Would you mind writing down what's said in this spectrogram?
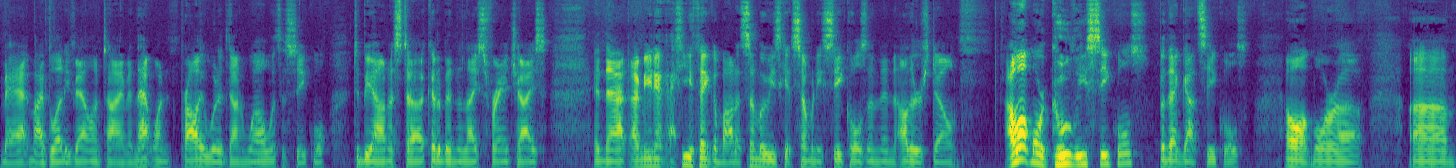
My Bloody Valentine, and that one probably would have done well with a sequel. To be honest, uh, could have been a nice franchise. In that, I mean, you think about it, some movies get so many sequels and then others don't. I want more Ghoulies sequels, but that got sequels. I want more. Uh, um,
